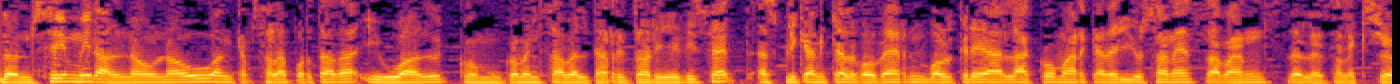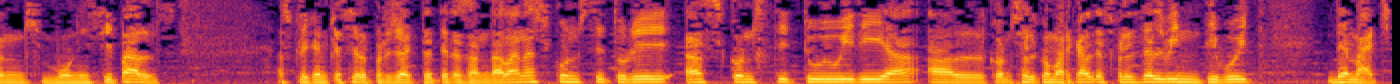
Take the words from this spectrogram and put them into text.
Doncs sí, mira, el 9-9 encapça la portada igual com començava el territori 17, explicant que el govern vol crear la comarca del Lluçanès abans de les eleccions municipals expliquen que si el projecte tirés endavant es, constituir, es constituiria el Consell Comarcal després del 28 de maig.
